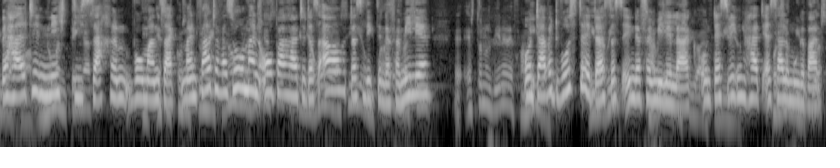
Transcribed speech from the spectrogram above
Behalte nicht die Sachen, wo man sagt, mein Vater war so, mein Opa hatte das auch, das liegt in der Familie. Eh, und David wusste, dass das in der Familie lag. Und deswegen hat er Salomon gewarnt.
